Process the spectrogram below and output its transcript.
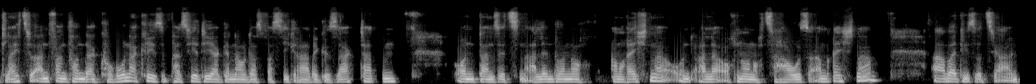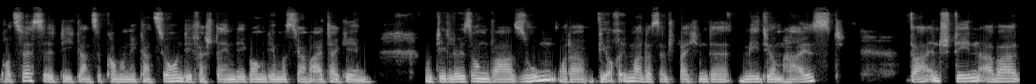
Gleich zu Anfang von der Corona-Krise passierte ja genau das, was Sie gerade gesagt hatten. Und dann sitzen alle nur noch am Rechner und alle auch nur noch zu Hause am Rechner. Aber die sozialen Prozesse, die ganze Kommunikation, die Verständigung, die muss ja weitergehen. Und die Lösung war Zoom oder wie auch immer das entsprechende Medium heißt. Da entstehen aber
